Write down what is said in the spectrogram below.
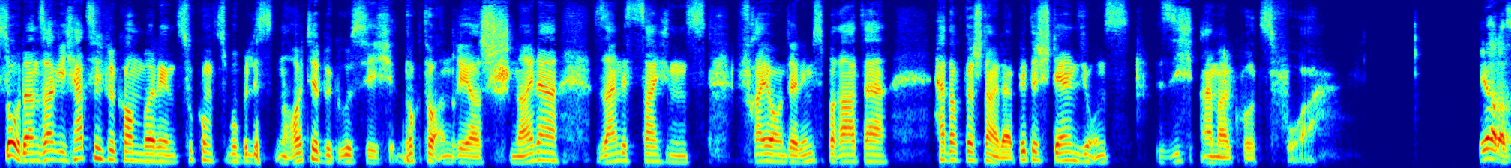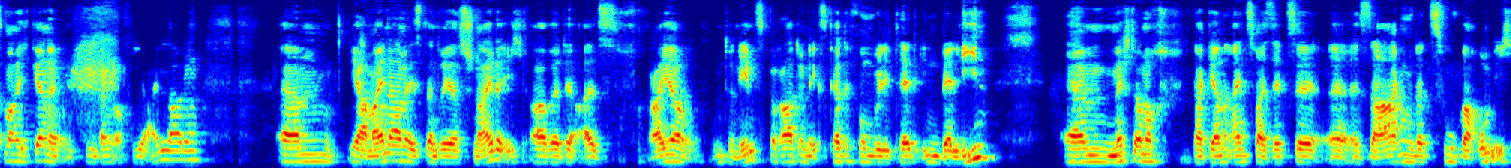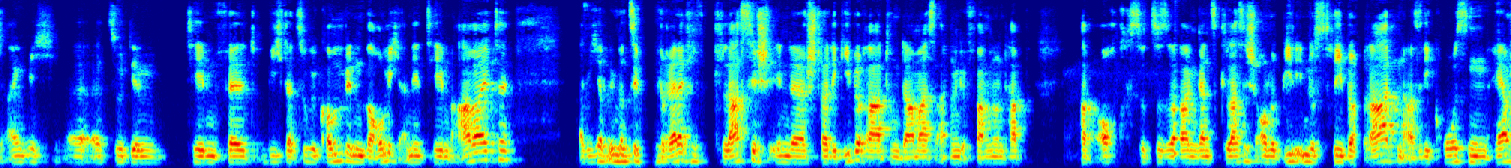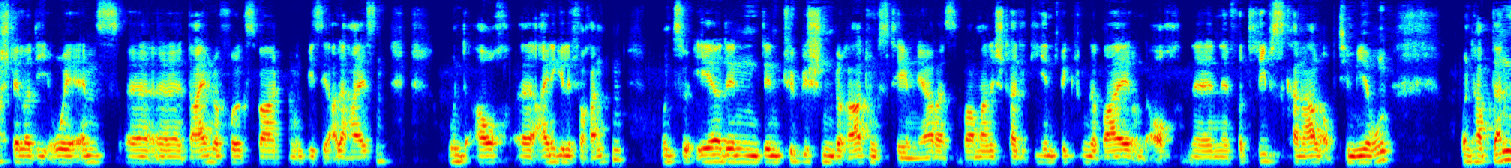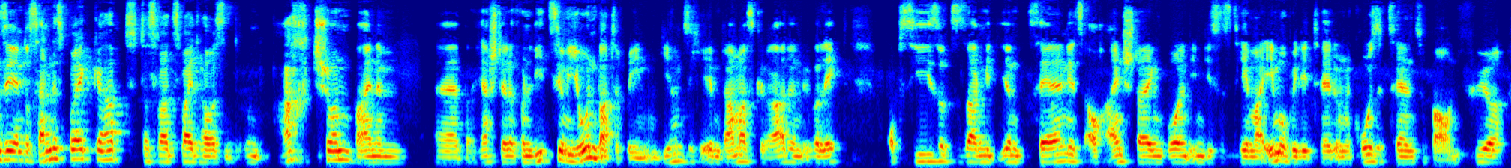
So, dann sage ich herzlich willkommen bei den Zukunftsmobilisten. Heute begrüße ich Dr. Andreas Schneider, seines Zeichens freier Unternehmensberater. Herr Dr. Schneider, bitte stellen Sie uns sich einmal kurz vor. Ja, das mache ich gerne und vielen Dank auch für die Einladung. Ähm, ja, mein Name ist Andreas Schneider. Ich arbeite als freier Unternehmensberater und Experte für Mobilität in Berlin. Ähm, möchte auch noch da gerne ein, zwei Sätze äh, sagen dazu, warum ich eigentlich äh, zu dem Themenfeld, wie ich dazu gekommen bin und warum ich an den Themen arbeite. Also ich habe im Prinzip relativ klassisch in der Strategieberatung damals angefangen und habe hab auch sozusagen ganz klassisch Automobilindustrie beraten, also die großen Hersteller, die OEMs, äh, Daimler, Volkswagen und wie sie alle heißen und auch äh, einige Lieferanten und zu eher den, den typischen Beratungsthemen. Ja, das war mal eine Strategieentwicklung dabei und auch eine, eine Vertriebskanaloptimierung. Und habe dann ein sehr interessantes Projekt gehabt. Das war 2008 schon bei einem äh, Hersteller von Lithium-Ionen-Batterien. Und die haben sich eben damals gerade überlegt, ob sie sozusagen mit ihren Zellen jetzt auch einsteigen wollen in dieses Thema E-Mobilität und große Zellen zu bauen für,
